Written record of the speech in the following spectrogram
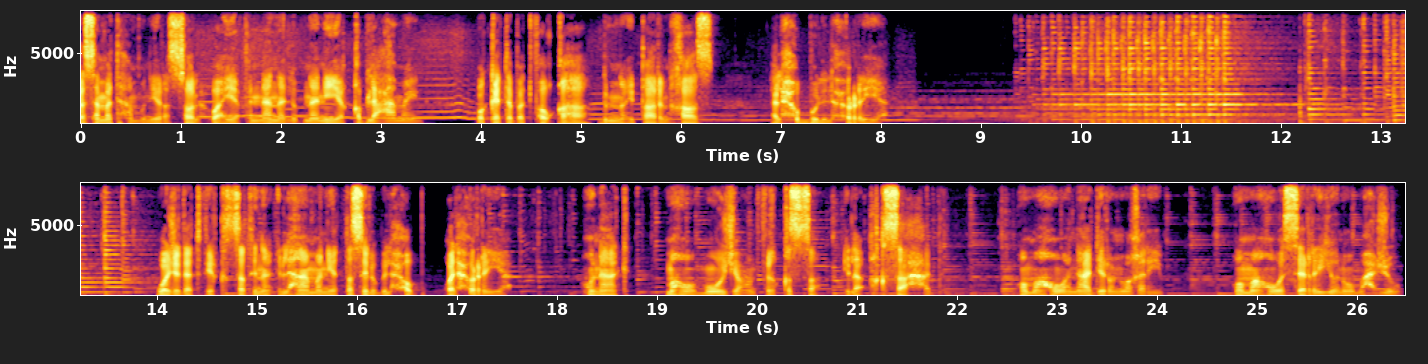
رسمتها منيرة الصلح وهي فنانة لبنانية قبل عامين وكتبت فوقها ضمن إطار خاص الحب للحرية. وجدت في قصتنا إلهاما يتصل بالحب والحرية. هناك ما هو موجع في القصة إلى أقصى حد وما هو نادر وغريب وما هو سري ومحجوب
